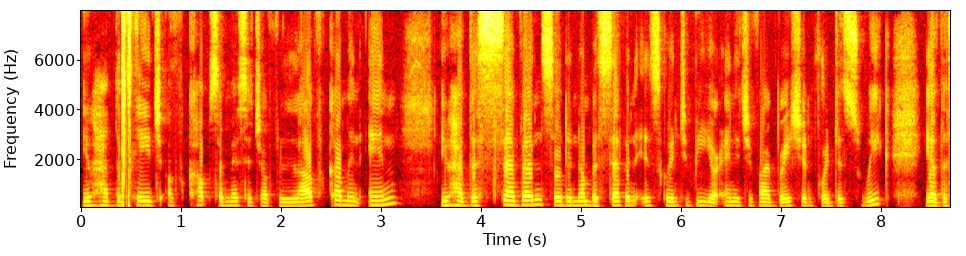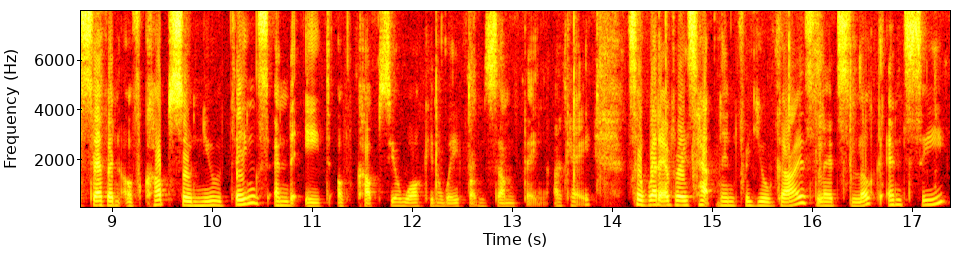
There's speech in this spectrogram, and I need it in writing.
You have the page of cups a message of love coming in. You have the seven so the number seven is going to be your energy vibration for this week. You have the seven of cups so new things and the eight of cups. You're walking away from something okay? So whatever is happening for you guys let's look and see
